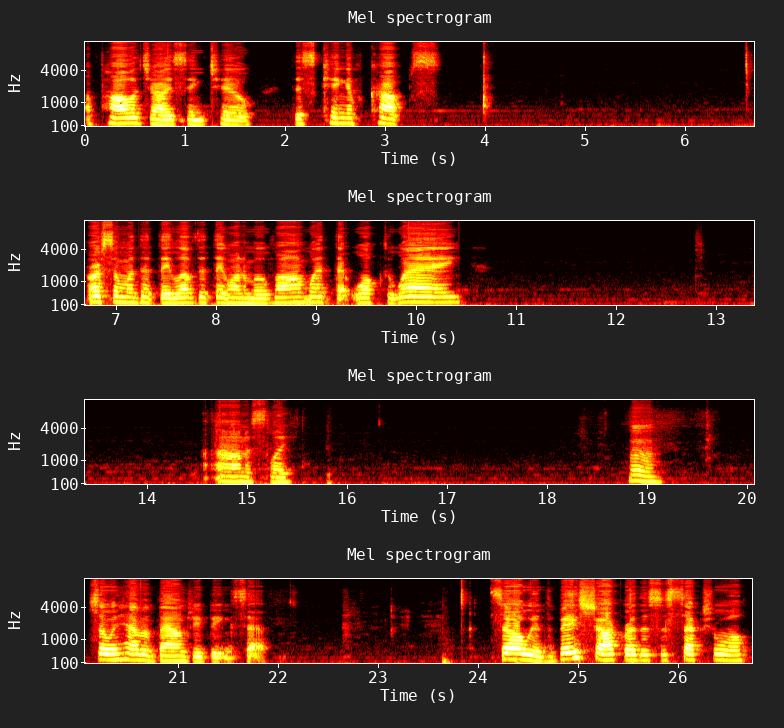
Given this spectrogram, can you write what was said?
apologizing to. This King of Cups or someone that they love that they want to move on with that walked away. Honestly. Hmm. So we have a boundary being set. So we have the base chakra. This is sexual,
